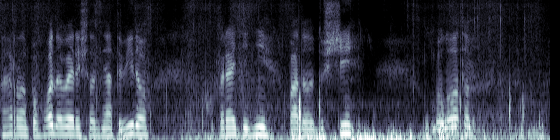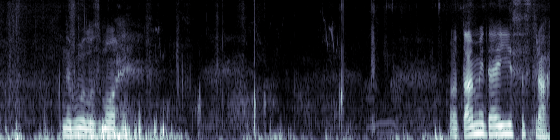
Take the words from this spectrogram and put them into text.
Гарна погода, вирішила зняти відео. Попередні дні падали дощі, болото, не було змоги. Отам іде її сестра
